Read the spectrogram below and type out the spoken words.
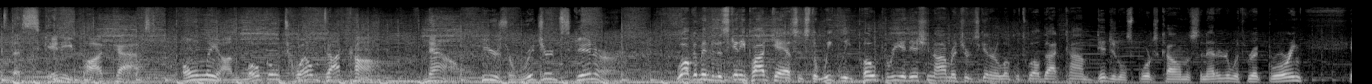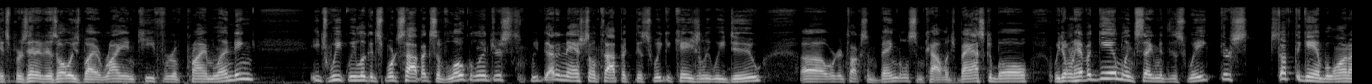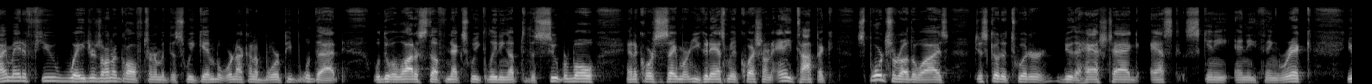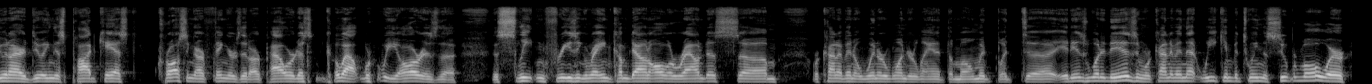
It's the Skinny Podcast, only on local12.com. Now, here's Richard Skinner. Welcome into the Skinny Podcast. It's the weekly potpourri edition. I'm Richard Skinner, local12.com digital sports columnist and editor with Rick Broering. It's presented as always by Ryan Kiefer of Prime Lending. Each week we look at sports topics of local interest. We've got a national topic this week. Occasionally we do. Uh, we're going to talk some Bengals, some college basketball. We don't have a gambling segment this week. There's stuff to gamble on. I made a few wagers on a golf tournament this weekend, but we're not going to bore people with that. We'll do a lot of stuff next week leading up to the Super Bowl. And of course, a segment you can ask me a question on any topic, sports or otherwise. Just go to Twitter, do the hashtag Ask Skinny Anything Rick. You and I are doing this podcast crossing our fingers that our power doesn't go out where we are as the, the sleet and freezing rain come down all around us. Um, we're kind of in a winter wonderland at the moment, but uh, it is what it is. And we're kind of in that week in between the Super Bowl where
